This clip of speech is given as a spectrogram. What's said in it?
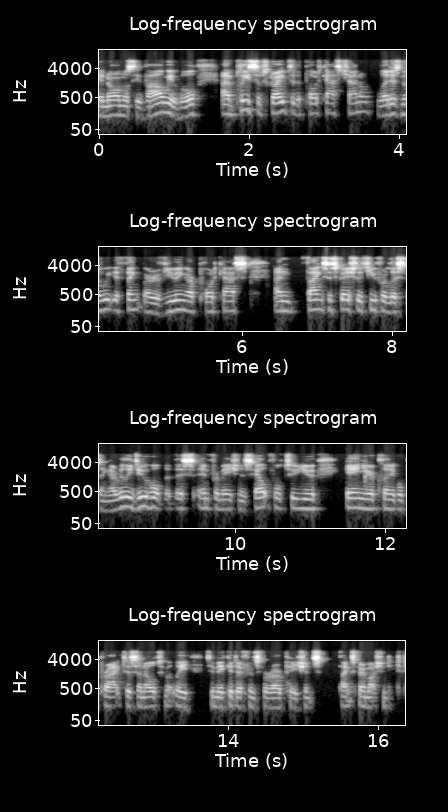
enormously valuable. And please subscribe to the podcast channel. Let us know what you think by reviewing our podcasts. And thanks especially to you for listening. I really do hope that this information is helpful to you in your clinical practice and ultimately to make a difference for our patients. Thanks very much indeed.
